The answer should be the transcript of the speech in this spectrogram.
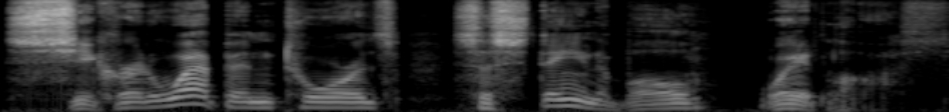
secret weapon towards sustainable weight loss.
